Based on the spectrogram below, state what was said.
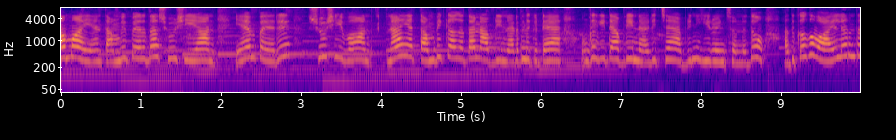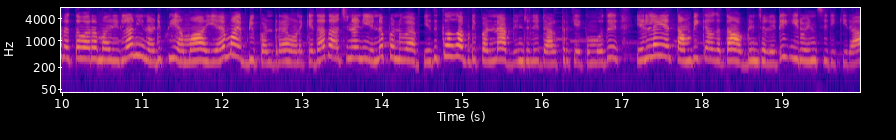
ஆமாம் என் தம்பி பேர் தான் சூஷியான். என் பேர் சூஷிவான். நான் என் தம்பிக்காக தான் நான் அப்படி நடந்துக்கிட்டேன். உங்ககிட்ட அப்படி நடித்தேன் அப்படின்னு ஹீரோயின் சொன்னதும் அதுக்காக வாயிலிருந்து ரத்தம் வர மாதிரிலாம் நீ நடிப்பியாம்மா? ஏமா இப்படி பண்ணுற உனக்கு ஏதாவது ஆச்சுன்னா நீ என்ன பண்ணுவ? எதுக்காக அப்படி பண்ண? அப்படின்னு சொல்லி டாக்டர் கேட்கும்போது எல்லாம் என் தம்பிக்காக தான் அப்படின்னு சொல்லிட்டு ஹீரோயின் சிரிக்கிறா.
